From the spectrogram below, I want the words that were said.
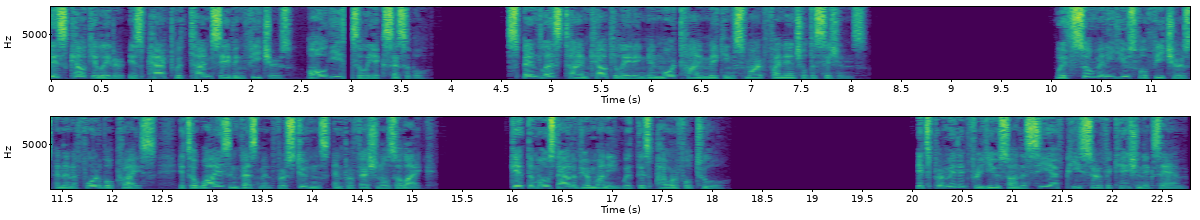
This calculator is packed with time-saving features, all easily accessible. Spend less time calculating and more time making smart financial decisions. With so many useful features and an affordable price, it's a wise investment for students and professionals alike. Get the most out of your money with this powerful tool. It's permitted for use on the CFP certification exam,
